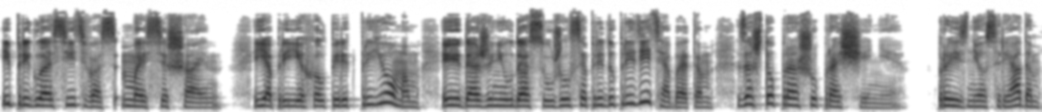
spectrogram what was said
и пригласить вас, Месси Шайн. Я приехал перед приемом и даже не удосужился предупредить об этом, за что прошу прощения», — произнес рядом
